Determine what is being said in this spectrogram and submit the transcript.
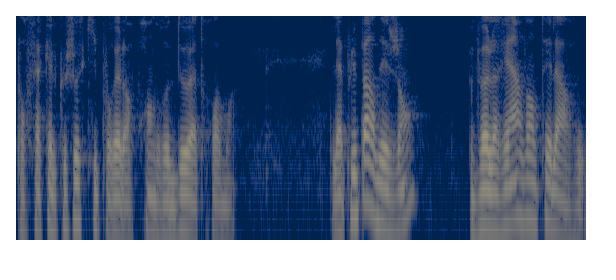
pour faire quelque chose qui pourrait leur prendre deux à trois mois. La plupart des gens veulent réinventer la roue.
